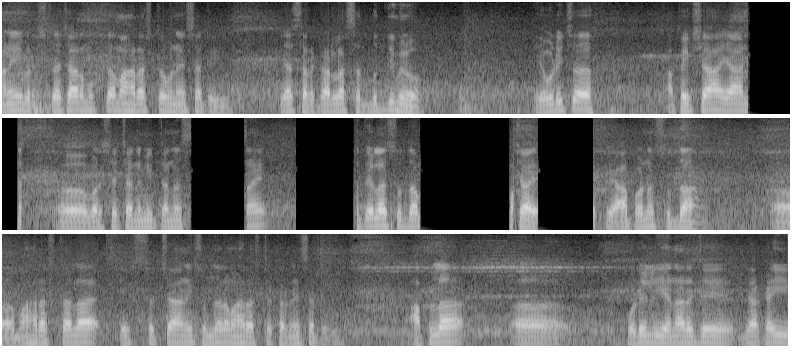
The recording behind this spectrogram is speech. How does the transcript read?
आणि भ्रष्टाचारमुक्त महाराष्ट्र होण्यासाठी या सरकारला सद्बुद्धी मिळो. एवढीच अपेक्षा या वर्षाच्या निमित्तानं आहे. सुद्धा आहे की आपण सुद्धा महाराष्ट्राला एक स्वच्छ आणि सुंदर महाराष्ट्र करण्यासाठी आपलं पुढील येणारं जे ज्या काही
